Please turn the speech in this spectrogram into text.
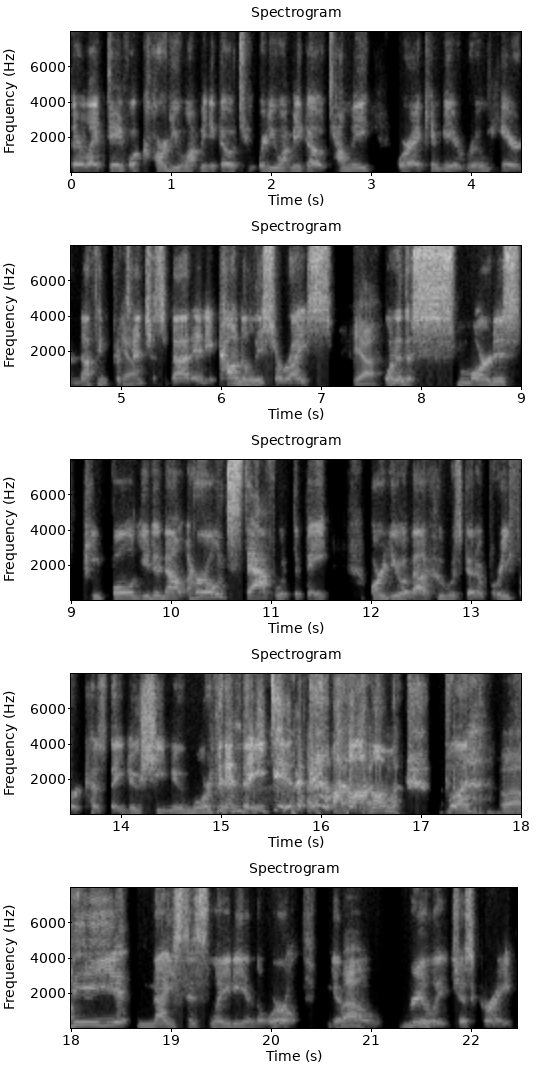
they're like dave what car do you want me to go to? Where do you want me to go? Tell me where i can be a room here. Nothing pretentious yeah. about any. Condoleezza rice yeah one of the smartest people you did not her own staff would debate argue about who was going to brief her because they knew she knew more than they did um, but wow. the nicest lady in the world you wow. know really just great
